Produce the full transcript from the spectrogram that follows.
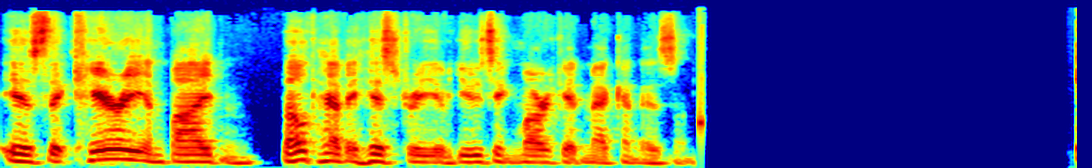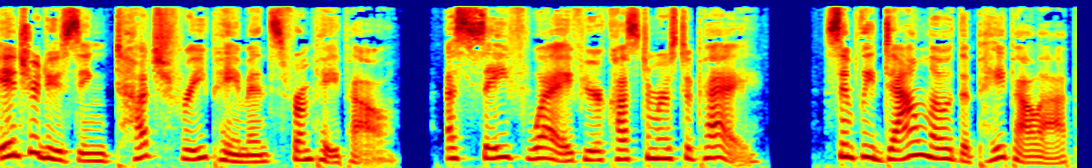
is that Kerry and Biden both have a history of using market mechanisms. Introducing touch free payments from PayPal, a safe way for your customers to pay. Simply download the PayPal app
